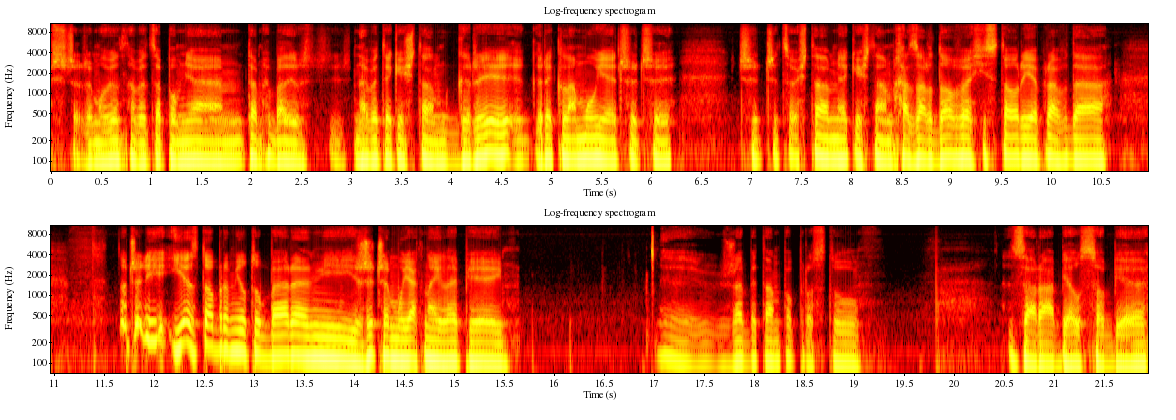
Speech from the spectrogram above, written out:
Szczerze mówiąc, nawet zapomniałem, tam chyba nawet jakieś tam gry reklamuje, czy, czy, czy, czy coś tam, jakieś tam hazardowe historie, prawda? No, czyli jest dobrym youtuberem i życzę mu jak najlepiej, yy, żeby tam po prostu zarabiał sobie yy,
